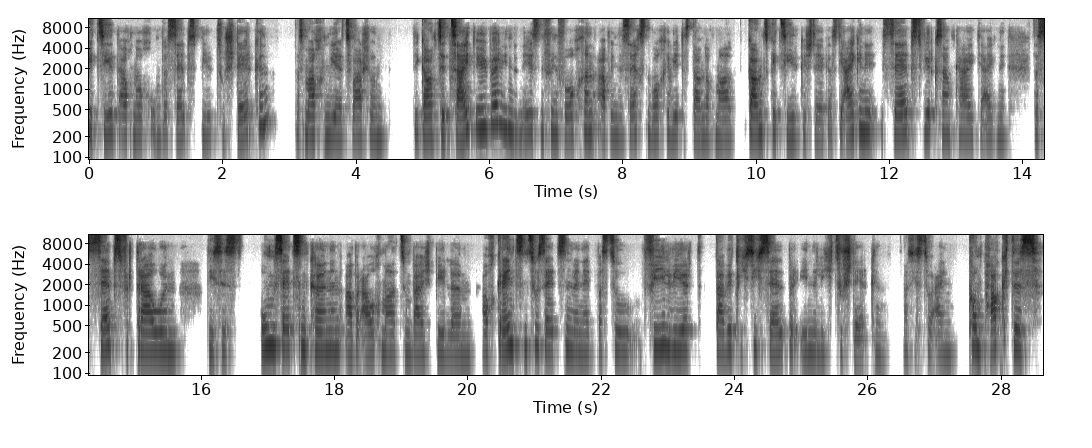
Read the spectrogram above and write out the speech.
gezielt auch noch, um das Selbstbild zu stärken. Das machen wir zwar schon die ganze Zeit über in den ersten fünf Wochen, aber in der sechsten Woche wird es dann nochmal ganz gezielt gestärkt. Also die eigene Selbstwirksamkeit, die eigene, das Selbstvertrauen, dieses umsetzen können, aber auch mal zum Beispiel ähm, auch Grenzen zu setzen, wenn etwas zu viel wird, da wirklich sich selber innerlich zu stärken. Das ist so ein kompaktes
